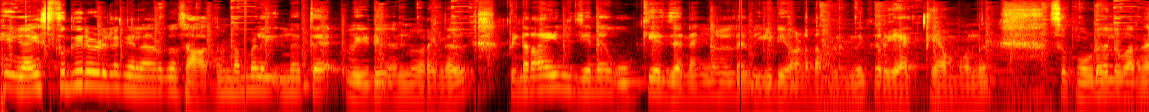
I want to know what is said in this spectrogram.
ഹേ ഗൈസ് പുതിയൊരു വീഡിയോയിലേക്ക് എല്ലാവർക്കും സ്വാഗതം. നമ്മൾ ഇന്നത്തെ വീഡിയോ എന്ന് പറയുന്നത് പിണറായി വിജയനെ ഊക്കിയ ജനങ്ങളുടെ വീഡിയോ ആണ് നമ്മൾ ഇന്ന് റിയാക്ട് ചെയ്യാൻ പോകുന്നത്. സോ കൂടുതൽ പറഞ്ഞ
